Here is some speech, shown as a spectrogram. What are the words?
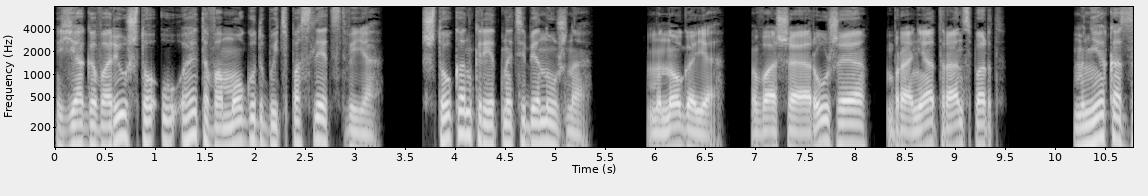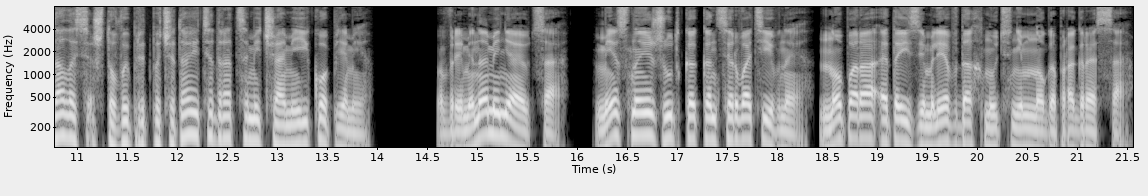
Я говорю, что у этого могут быть последствия. Что конкретно тебе нужно? Многое. Ваше оружие, броня, транспорт. Мне казалось, что вы предпочитаете драться мечами и копьями. Времена меняются. Местные жутко консервативные, но пора этой земле вдохнуть немного прогресса.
